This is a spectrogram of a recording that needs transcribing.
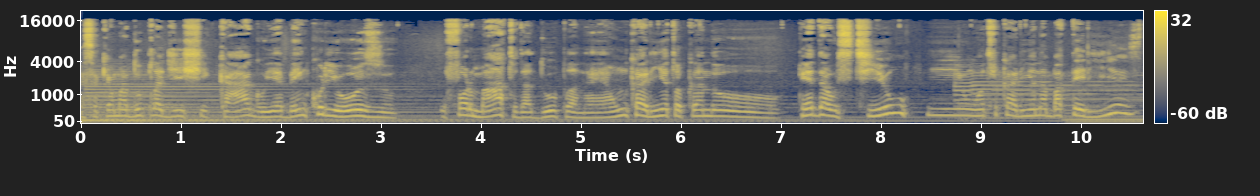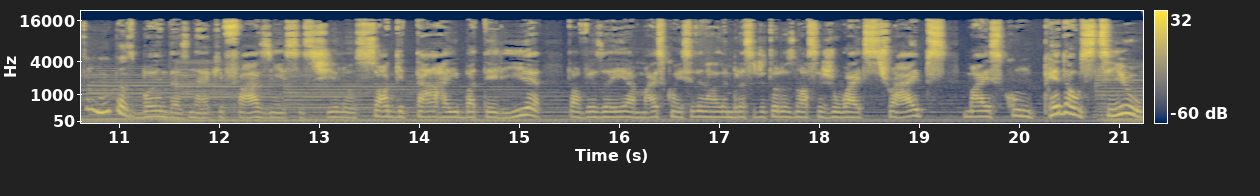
Essa aqui é uma dupla de Chicago e é bem curioso o formato da dupla, né? É um carinha tocando pedal steel e um outro carinha na bateria. Existem muitas bandas, né, que fazem esse estilo só guitarra e bateria talvez aí a mais conhecida na lembrança de todos nós seja White Stripes, mas com Pedal Steel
